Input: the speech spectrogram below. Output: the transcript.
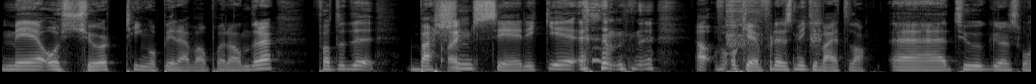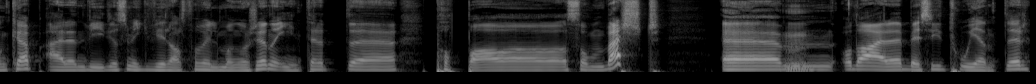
med å kjøre ting opp i ræva på hverandre. For at det, bæsjen ser ikke ja, Ok, for dere som ikke veit det, da. Eh, Two Girls One Cup er en video som gikk viralt for veldig mange år siden, og internett eh, poppa som verst. Um, Mm. Og da er det basically to jenter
